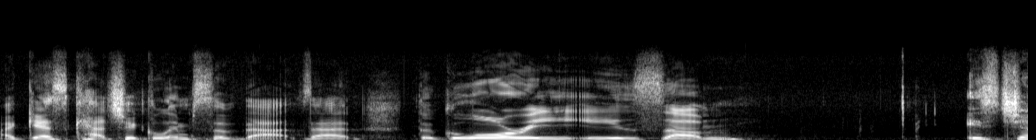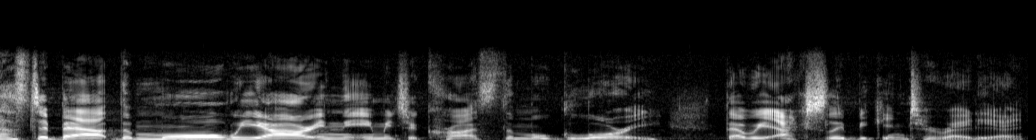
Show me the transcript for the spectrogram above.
I guess, catch a glimpse of that, that the glory is. Um, is just about the more we are in the image of Christ, the more glory that we actually begin to radiate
